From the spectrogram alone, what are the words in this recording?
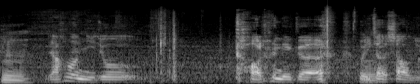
嗯，然后你就搞了那个微笑少女。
